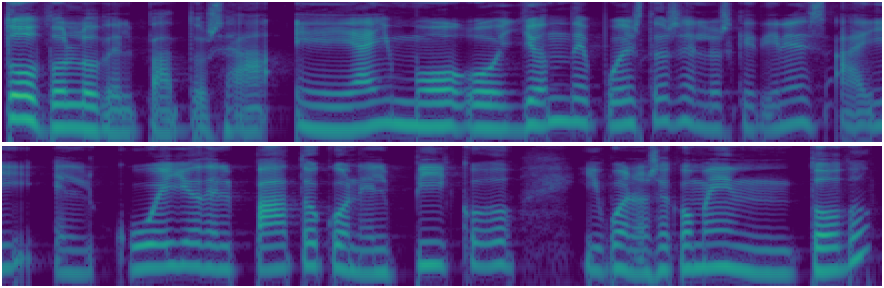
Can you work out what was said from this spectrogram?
todo lo del pato. O sea, eh, hay mogollón de puestos en los que tienes ahí el cuello del pato con el pico y bueno, se comen todo.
